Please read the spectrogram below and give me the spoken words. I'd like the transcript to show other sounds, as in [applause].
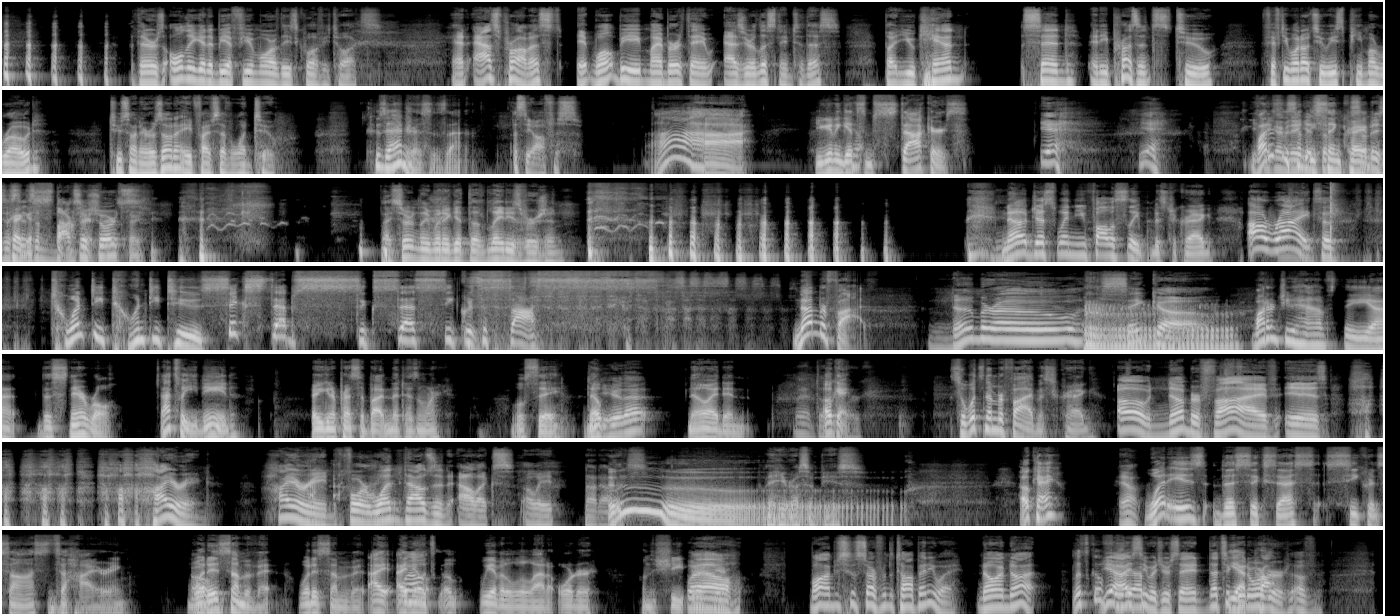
[laughs] There's only going to be a few more of these coffee talks. And as promised, it won't be my birthday as you're listening to this, but you can send any presents to 5102 East Pima Road, Tucson, Arizona, 85712. whose address is that That's the office. ah you're gonna get Yeah. some stalkers Yeah. Yeah. You Why doesn't somebody some- send Craig, somebody to Craig some boxer stalker for his shorts? [laughs] I certainly wouldn't get the ladies' version. [laughs] No, just when you fall asleep, Mr. Craig. All right. So 2022 six step success secret sauce. Number five. Numero cinco. Why don't you have the uh the snare roll? That's what you need. Are you gonna press a button that doesn't work? We'll see. Did nope. you hear that? No, I didn't. Okay. work. So what's number five, Mr. Craig? Oh, number five is [laughs] hiring. Hiring [laughs] for 1,000, Alex. Oh, wait, not Alex. Ooh. May he rest in peace. Okay. Yeah. What is the success secret sauce to hiring? What Oh. is some of it? What is some of it? I, I know it's we have it a little out of order on the sheet. right Well, here. well, I'm just going to start from the top anyway. No, I'm not. let's go. yeah, I uh, see what you're saying. That's a yeah, good pro- order of.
